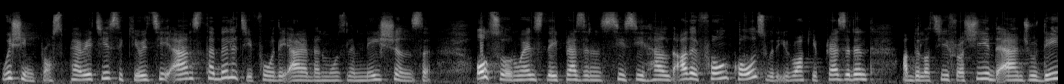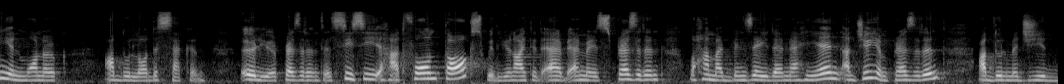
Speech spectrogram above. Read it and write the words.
wishing prosperity, security, and stability for the Arab and Muslim nations. Also on Wednesday, President Sisi held other phone calls with Iraqi President Abdul Latif Rashid and Jordanian monarch Abdullah II. Earlier, President el-Sisi had phone talks with United Arab Emirates President Mohammed bin Zayed Al Nahyan, Algerian President Abdul Majid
